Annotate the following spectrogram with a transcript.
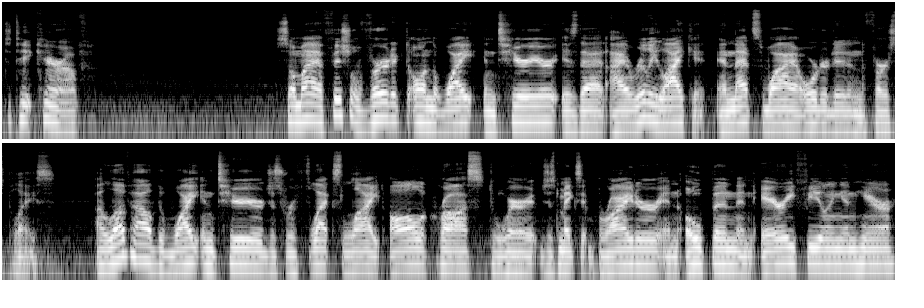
to take care of. So my official verdict on the white interior is that I really like it, and that's why I ordered it in the first place. I love how the white interior just reflects light all across to where it just makes it brighter and open and airy feeling in here.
